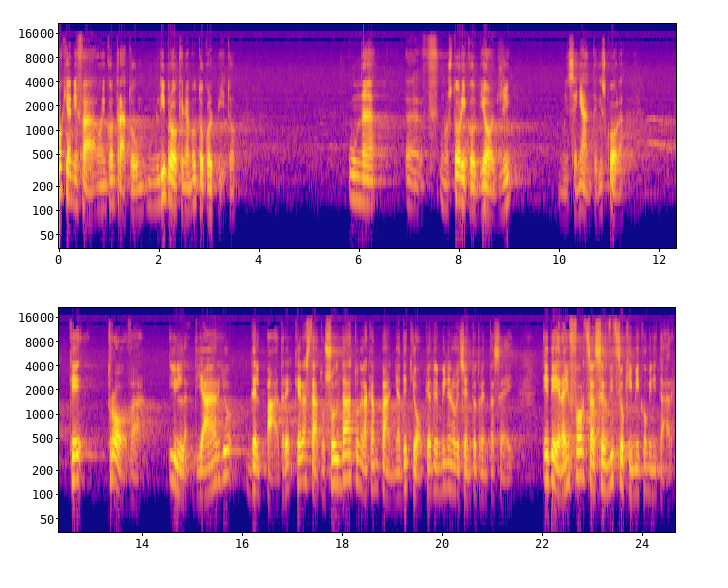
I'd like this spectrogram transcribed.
Pochi anni fa ho incontrato un, libro che mi ha molto colpito, un, eh, uno storico di oggi, un insegnante di scuola, che trova il diario del padre che era stato soldato nella campagna d'Etiopia del 1936 ed era in forza al servizio chimico militare.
